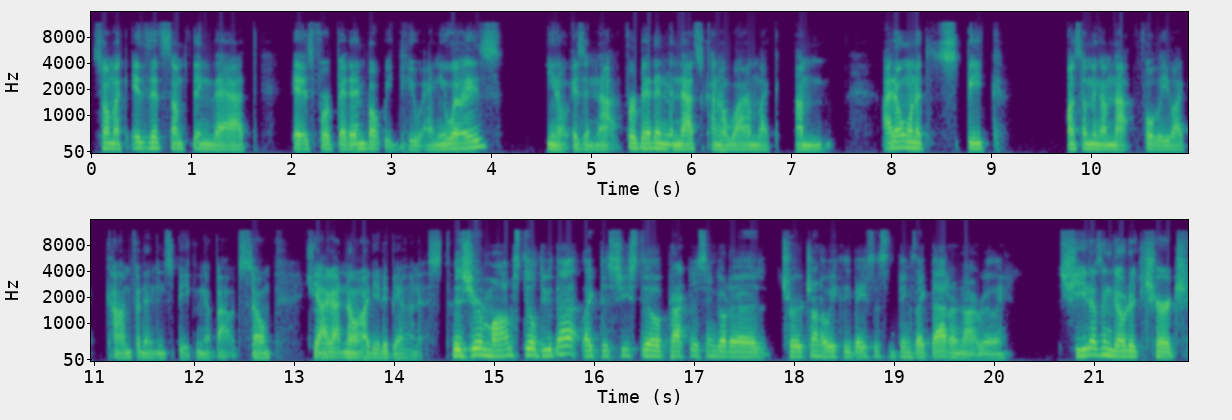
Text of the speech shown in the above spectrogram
So I'm like, is it something that is forbidden, but we do anyways? You know, is it not forbidden? And that's kind of why I'm like, I'm I don't want to speak on something I'm not fully like confident in speaking about. So sure. yeah, I got no idea to be honest. Does your mom still do that? Like, does she still practice and go to church on a weekly basis and things like that, or not really? she doesn't go to church,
